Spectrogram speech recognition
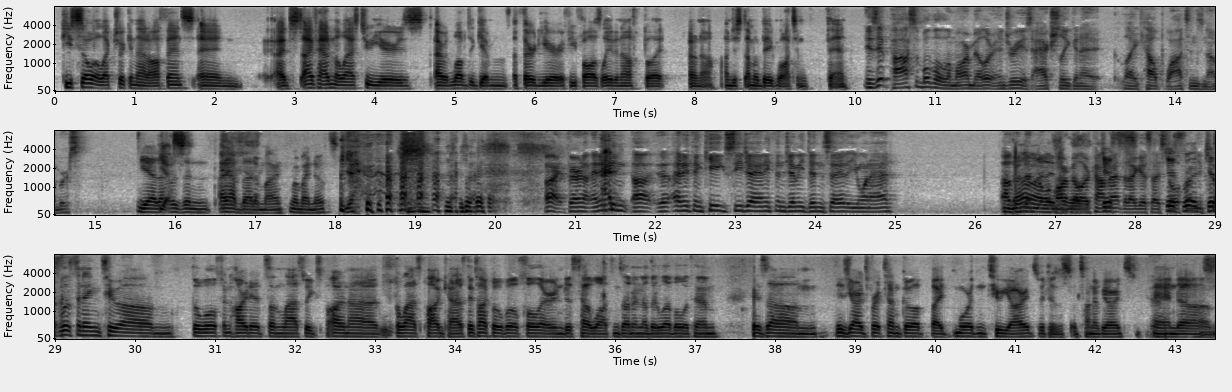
he's so electric in that offense, and I just I've had him the last two years. I would love to give him a third year if he falls late enough, but I don't know. I'm just I'm a big Watson fan. Is it possible the Lamar Miller injury is actually going to like help Watson's numbers? Yeah, that Yes. was in. I have that in mind. One of my notes. Yeah. All right, fair enough. Anything, uh, anything, Keegs, CJ, anything Jimmy didn't say that you want to add? Other No, than the I- Lamar Miller comment Just- that I guess I stole just from li- you. just listening to um, the Wolf and Hardits on last week's on uh, the last podcast. They talked about Will Fuller and just how Watson's on another level with him. His um his yards per attempt go up by more than two yards, which is a ton of yards. Yeah. And um,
